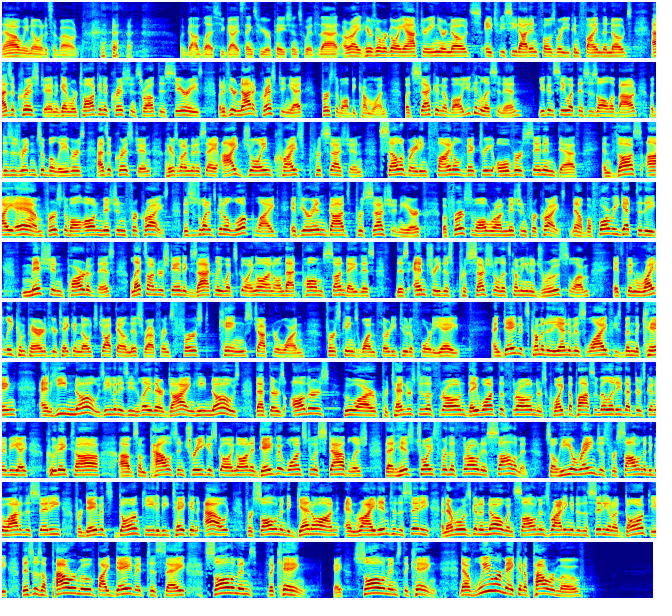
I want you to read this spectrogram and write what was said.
Now we know what it's about. well, God bless you guys. Thanks for your patience with that. All right, here's what we're going after. In your notes, hvc.info is where you can find the notes. As a Christian, again, we're talking to Christians throughout this series, but if you're not a Christian yet, first of all, become one. But second of all, you can listen in. You can see what this is all about, but this is written to believers. As a Christian, here's what I'm going to say I join Christ's procession celebrating final victory over sin and death and thus I am, first of all, on mission for Christ. This is what it's going to look like if you're in God's procession here. But first of all, we're on mission for Christ. Now, before we get to the mission part of this, let's understand exactly what's going on on that Palm Sunday, this, this entry, this processional that's coming into Jerusalem. It's been rightly compared, if you're taking notes, jot down this reference, 1 Kings chapter 1, 1 Kings 1, 32 to 48 and David's coming to the end of his life. He's been the king, and he knows, even as he's lay there dying, he knows that there's others who are pretenders to the throne. They want the throne. There's quite the possibility that there's going to be a coup d'etat. Uh, some palace intrigue is going on, and David wants to establish that his choice for the throne is Solomon. So he arranges for Solomon to go out of the city, for David's donkey to be taken out, for Solomon to get on and ride into the city, and everyone's going to know when Solomon's riding into the city on a donkey, this is a power move by David to say, Solomon's the king. Okay? Solomon's the king. Now, if we were making a power move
